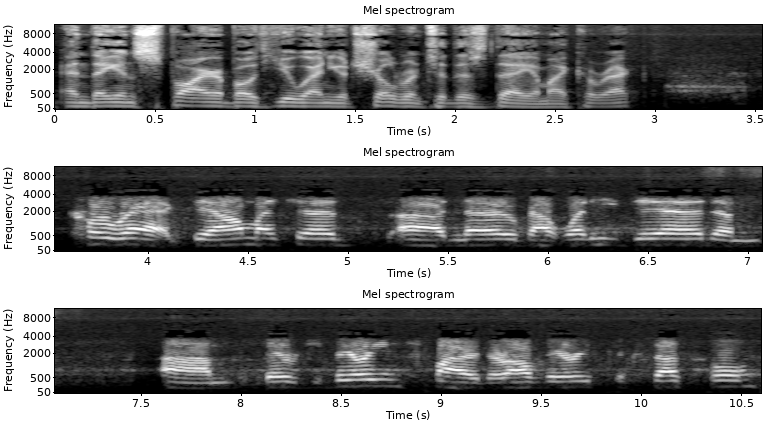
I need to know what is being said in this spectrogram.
and they inspire both you and your children to this day. Am I correct? Correct. Yeah, all my kids uh, know about what he did, and um, they're very inspired. They're all very successful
